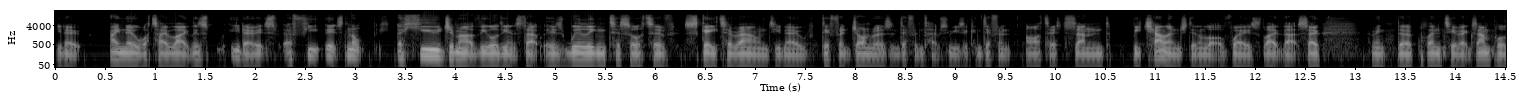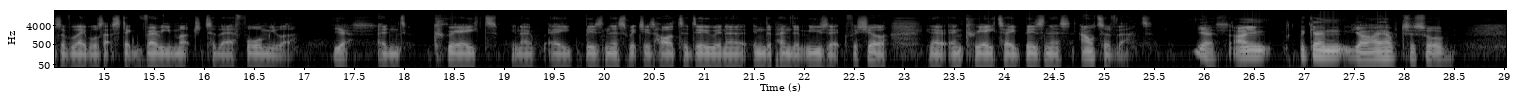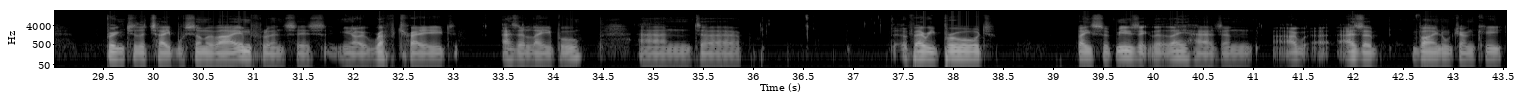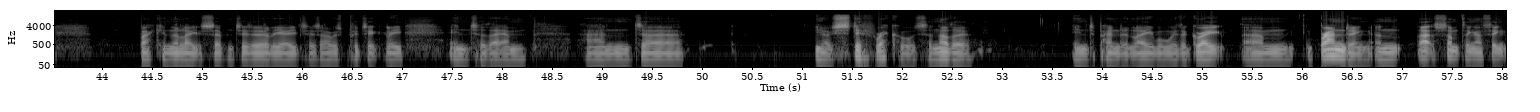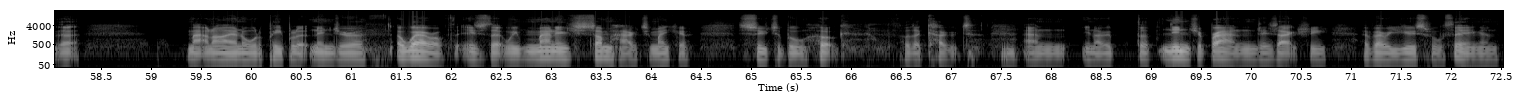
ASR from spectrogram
you know. I know what I like. There's, you know, it's a few. It's not a huge amount of the audience that is willing to sort of skate around, you know, different genres and different types of music and different artists, and be challenged in a lot of ways like that. So, I mean, there are plenty of examples of labels that stick very much to their formula Yes. and create, you know, a business which is hard to do in a independent music for sure, you know, and create a business out of that. Yes. I again, yeah, I have to sort of bring to the table some of our influences. You know, Rough Trade as a label, and uh, a very broad base of music that they had. And I, as a vinyl junkie, back in the late seventies, early eighties, I was particularly into them, and uh, you know, Stiff Records, another independent label with a great um, branding, and that's something I think that Matt and I and all the people at Ninja are aware of is that we've managed somehow to make a suitable hook for the coat, Mm. and you know the Ninja brand is actually a very useful thing, and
